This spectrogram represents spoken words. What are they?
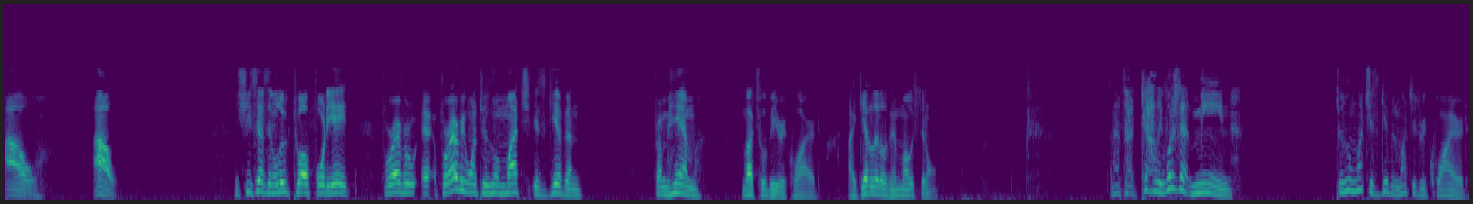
Ow. Ow. And she says in Luke 12:48, for, every, for everyone to whom much is given, from him much will be required. I get a little emotional. And I thought, golly, what does that mean? To whom much is given, much is required.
